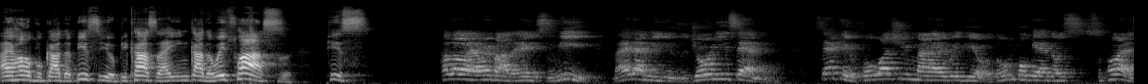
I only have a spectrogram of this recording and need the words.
I hope God bless you because I in God we trust. Peace. Hello everybody, it's me. My name is Johnny Sam. Thank you for watching my video. Don't forget to subscribe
